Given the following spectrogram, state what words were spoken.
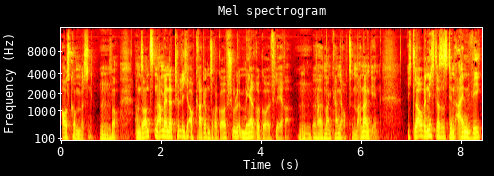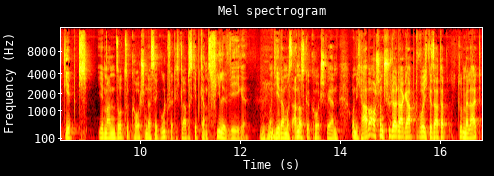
auskommen müssen. So. Ansonsten haben wir natürlich auch gerade in unserer Golfschule mehrere Golflehrer. Das heißt, man kann ja auch zu einem anderen gehen. Ich glaube nicht, dass es den einen Weg gibt, jemanden so zu coachen, dass er gut wird. Ich glaube, es gibt ganz viele Wege. Und jeder muss anders gecoacht werden. Und ich habe auch schon Schüler da gehabt, wo ich gesagt habe, tut mir leid,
